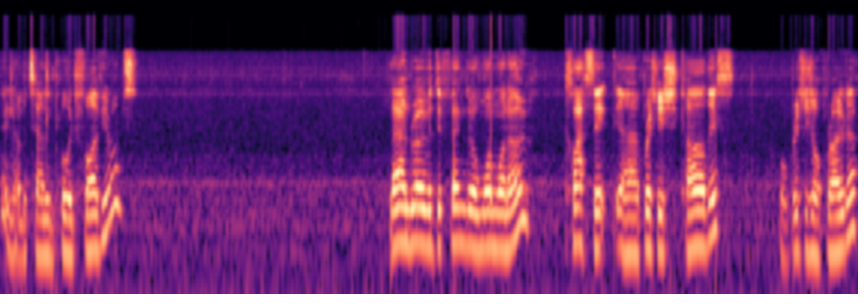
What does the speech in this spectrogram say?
Didn't know Mattel employed five-year-olds. Land Rover Defender 110, classic uh, British car. This or British off-roader.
